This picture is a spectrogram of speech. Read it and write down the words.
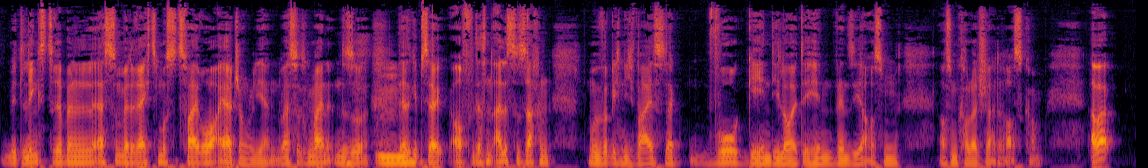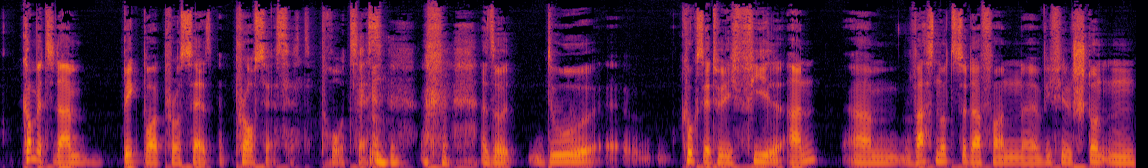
mit links dribbeln lässt und mit rechts musst du zwei rohe Eier jonglieren. Weißt du, was ich meine? So, mm. Da gibt's ja auch, das sind alles so Sachen, wo man wirklich nicht weiß, wo gehen die Leute hin, wenn sie aus dem, aus dem College halt rauskommen. Aber kommen wir zu deinem Big Board Process, Process, Prozess. also du äh, guckst natürlich viel an. Ähm, was nutzt du davon? Äh, wie viele Stunden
